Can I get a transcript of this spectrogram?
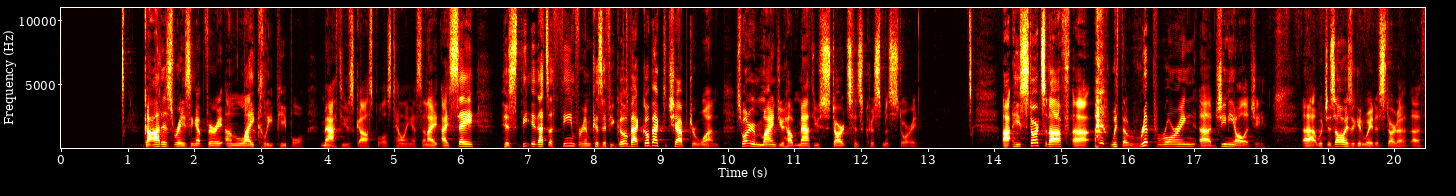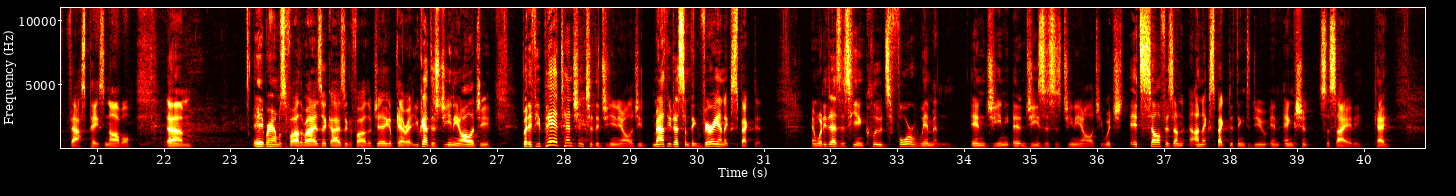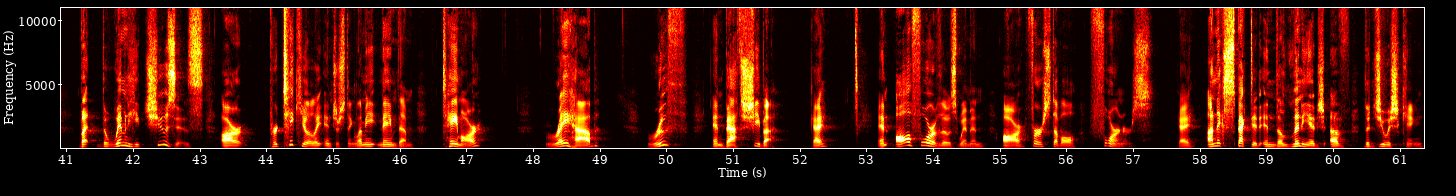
God is raising up very unlikely people, Matthew's gospel is telling us. And I, I say his that's a theme for him because if you go back, go back to chapter one. I just want to remind you how Matthew starts his Christmas story. Uh, he starts it off uh, with a rip roaring uh, genealogy, uh, which is always a good way to start a, a fast paced novel. Um, Abraham was the father of Isaac, Isaac the father of Jacob. Okay, right? You've got this genealogy. But if you pay attention to the genealogy, Matthew does something very unexpected. And what he does is he includes four women in, gene, in Jesus' genealogy, which itself is an unexpected thing to do in ancient society, okay? But the women he chooses are particularly interesting. Let me name them Tamar, Rahab, Ruth, and Bathsheba, okay? And all four of those women are, first of all, foreigners, okay? Unexpected in the lineage of the Jewish king.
